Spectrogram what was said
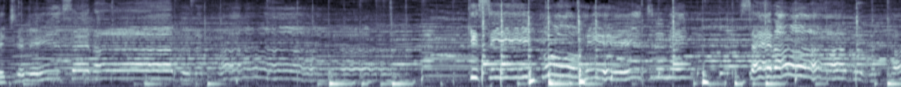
हिज्र ने सैराब रखा। किसी को रखा।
